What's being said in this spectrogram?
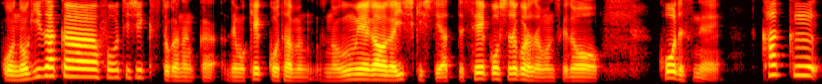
こう乃木坂46とかなんかでも結構多分その運営側が意識してやって成功したところだと思うんですけどこうですね各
